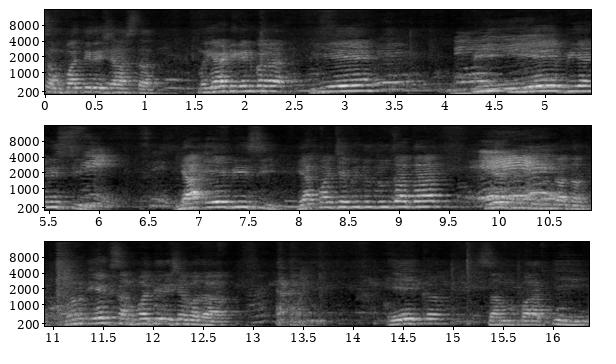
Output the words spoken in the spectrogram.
संपाती रेषा असतात. मग या ठिकाणी बघा ए बी ए बी आणि सी. ह्या ए बी सी ह्या कोणत्या बिंदूतून जातात? एक बिंदूतून जातात. म्हणून एक संपाती रेषा बघा. एक संपाती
